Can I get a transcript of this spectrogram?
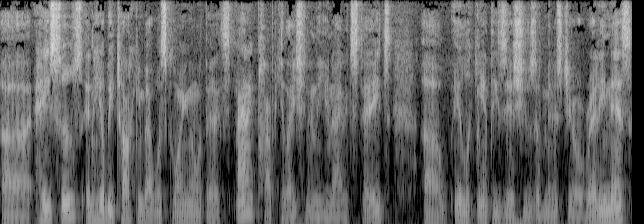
uh, Jesus, and he'll be talking about what's going on with the Hispanic population in the United States, uh, looking at these issues of ministerial readiness.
